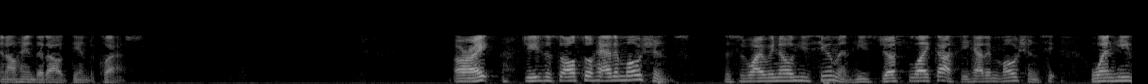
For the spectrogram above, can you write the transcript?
and I'll hand that out at the end of class. All right? Jesus also had emotions. This is why we know he's human. He's just like us. He had emotions. when he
